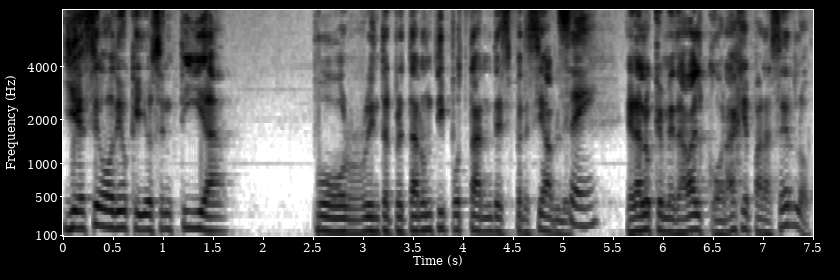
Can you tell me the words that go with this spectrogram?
Y ese odio que yo sentía por interpretar a un tipo tan despreciable Sí. Era lo que me daba el coraje para hacerlo.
